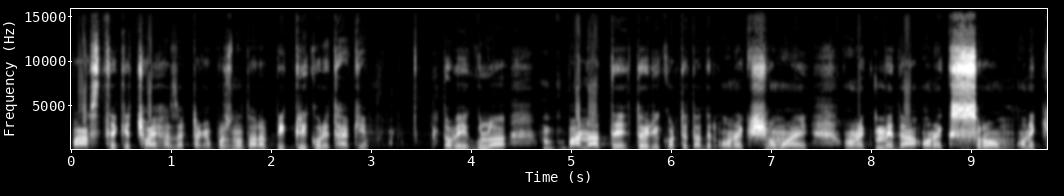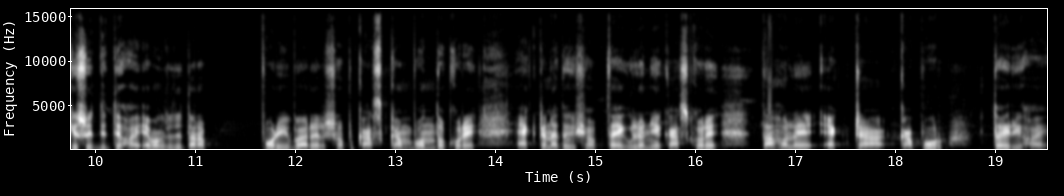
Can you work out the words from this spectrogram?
পাঁচ থেকে ছয় হাজার টাকা পর্যন্ত তারা বিক্রি করে থাকে। তবে এগুলো বানাতে, তৈরি করতে তাদের অনেক সময়, অনেক মেধা, অনেক শ্রম, অনেক কিছুই দিতে হয়। এবং যদি তারা পরিবারের সব কাজ কাম বন্ধ করে, একটা না দুই সপ্তাহ এগুলো নিয়ে কাজ করে, তাহলে একটা কাপড় তৈরি হয়।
